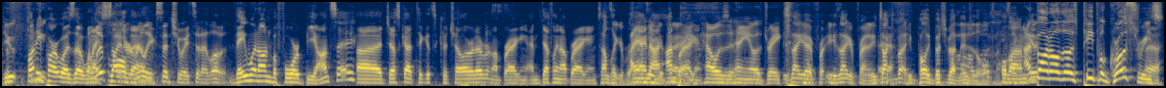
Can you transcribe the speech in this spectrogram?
The Dude, funny can you- part was that when the I lip saw liner them, really accentuates it. I love it. they went on before Beyonce. Uh, just got tickets to Coachella or whatever. I'm not bragging. I'm definitely not bragging. Sounds like you're I, I bragging. know, You're I'm bragging. How was it hanging out with Drake? He's not your fr- he's not your friend. He talked about he probably bitched about Ninja the whole time. Hold on, I'm I gonna- bought all those people groceries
